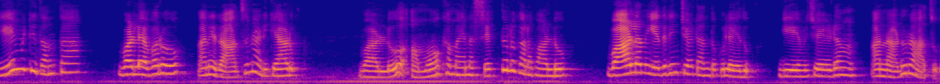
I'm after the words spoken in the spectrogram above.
ఏమిటిదంతా? వాళ్ళెవరు అని రాజును అడిగాడు. వాళ్ళు అమోఘమైన శక్తులు గలవాళ్ళు. వాళ్ళను ఎదిరించేటందుకు లేదు. ఏమి చేయడం? అన్నాడు రాజు.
